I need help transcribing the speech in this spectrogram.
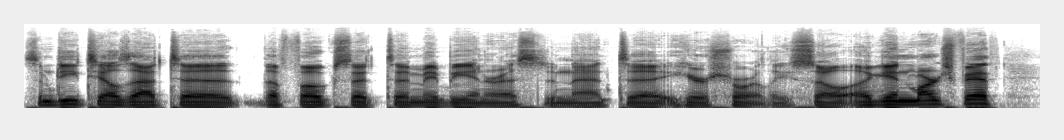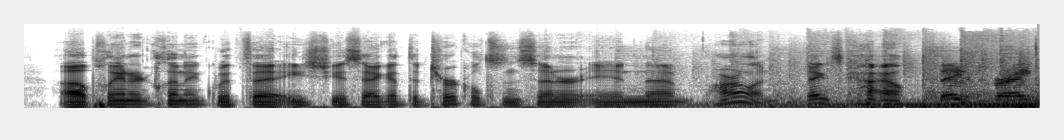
some details out to the folks that uh, may be interested in that uh, here shortly. So again, March 5th, uh, Planter Clinic with uh, HTS Ag at the Turkleson Center in Harlan. Thanks, Kyle. Thanks, Frank.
